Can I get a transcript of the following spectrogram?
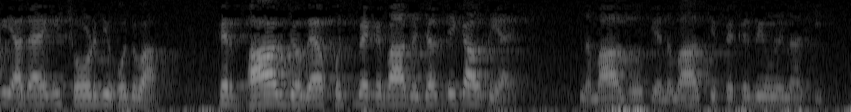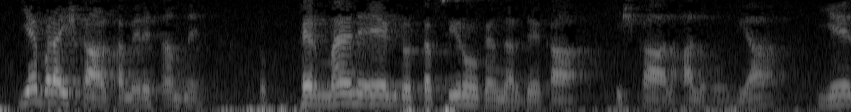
کی ادائیگی چھوڑ دی خطبہ، پھر بھاگ جو گیا خطبے کے بعد جلدی کیا ہوتی ہے؟ نماز ہوتی ہے، نماز کی فکر بھی انہیں نہ کی۔ یہ بڑا اشکال تھا میرے سامنے۔ تو پھر میں نے ایک دو تفسیروں کے اندر دیکھا، اشکال حل ہو گیا۔ یہ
